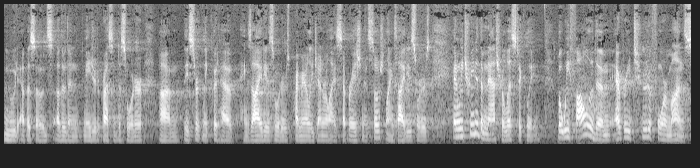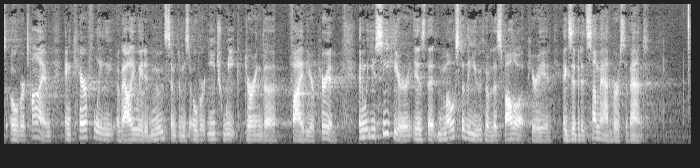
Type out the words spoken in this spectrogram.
mood episodes, other than major depressive disorder. Um, they certainly could have anxiety disorders, primarily generalized separation and social anxiety disorders. And we treated them naturalistically. But we follow them every two to four months over time and carefully evaluated mood symptoms over each week during the five year period. And what you see here is that most of the youth over this follow up period exhibited some adverse event.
